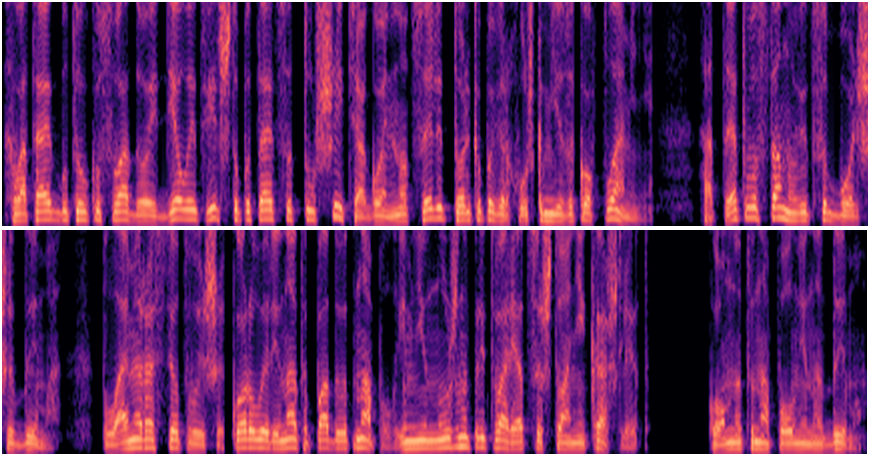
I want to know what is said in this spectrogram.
хватает бутылку с водой, делает вид, что пытается тушить огонь, но целит только по верхушкам языков пламени. От этого становится больше дыма. Пламя растет выше, Корл и Рената падают на пол, им не нужно притворяться, что они кашляют. Комната наполнена дымом.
